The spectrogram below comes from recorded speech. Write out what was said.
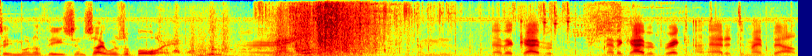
Seen one of these since I was a boy. Alright. Um, another Kyber, another Kyber brick added to my belt.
